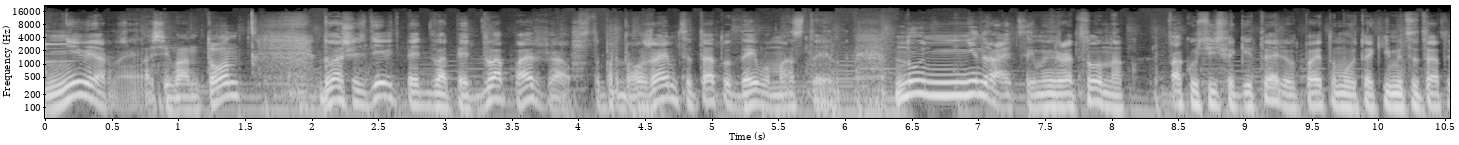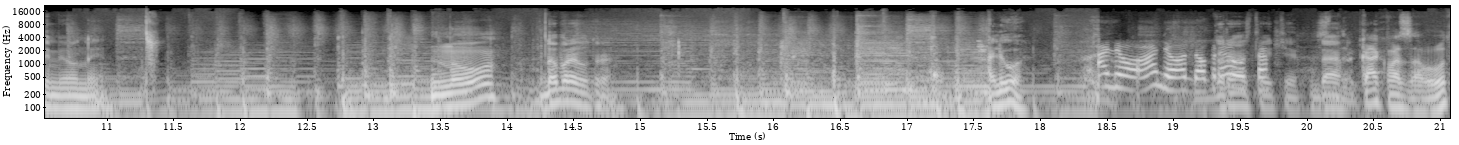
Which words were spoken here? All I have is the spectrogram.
неверный. Спасибо, Антон. 269-5252, пожалуйста. Продолжаем цитату Дэйва Мастейна. Ну, не нравится ему играть соло на акустической гитаре, вот поэтому такими цитатами он и... Ну, Доброе утро. Алло. Алло, алло, доброе утро. Здравствуйте. Да. как вас зовут?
